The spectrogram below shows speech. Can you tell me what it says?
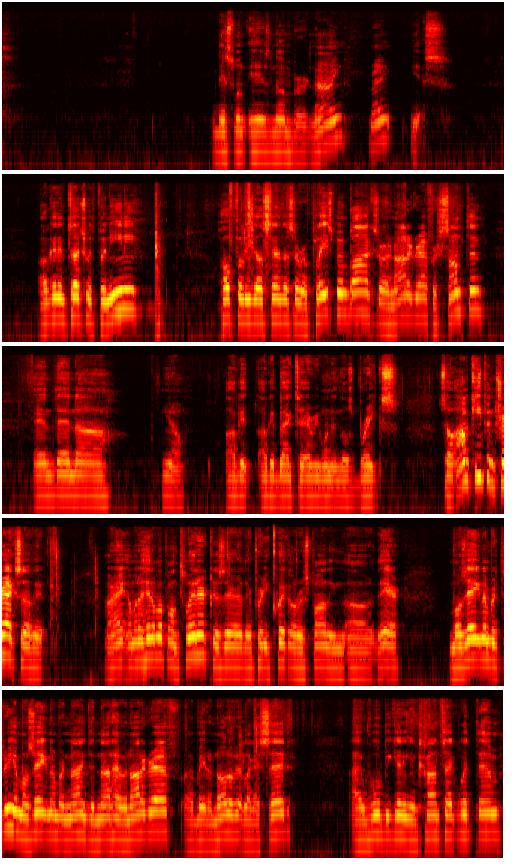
This one is number nine, right? Yes. I'll get in touch with Panini. Hopefully they'll send us a replacement box or an autograph or something, and then uh, you know I'll get I'll get back to everyone in those breaks. So I'm keeping tracks of it. All right, I'm gonna hit them up on Twitter because they're they're pretty quick on responding uh, there. Mosaic number three and Mosaic number nine did not have an autograph. I made a note of it, like I said. I will be getting in contact with them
